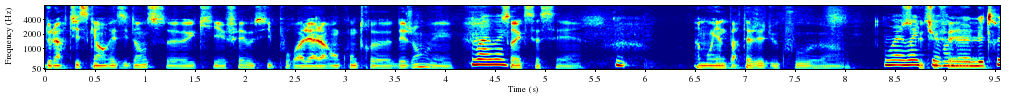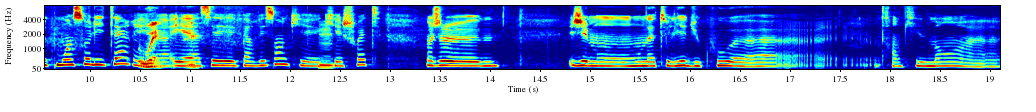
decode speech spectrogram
de l'artiste qui est en résidence euh, qui est fait aussi pour aller à la rencontre des gens. Et Ouais, ouais. c'est vrai que ça, c'est Mm. un moyen de partager du coup. Ouais, ouais, qui rend le, le truc moins solitaire et, Ouais, et ouais. assez effervescent, qui est, qui est chouette. Moi, je j'ai mon, atelier du coup euh, tranquillement euh,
